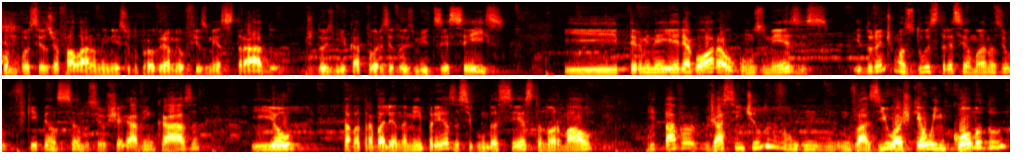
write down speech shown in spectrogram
como vocês já falaram no início do programa, eu fiz mestrado de 2014 a 2016 e terminei ele agora há alguns meses. E durante umas duas, três semanas eu fiquei pensando assim, eu chegava em casa e eu estava trabalhando na minha empresa, segunda a sexta, normal, e estava já sentindo um, um, vazio, acho que é o incômodo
